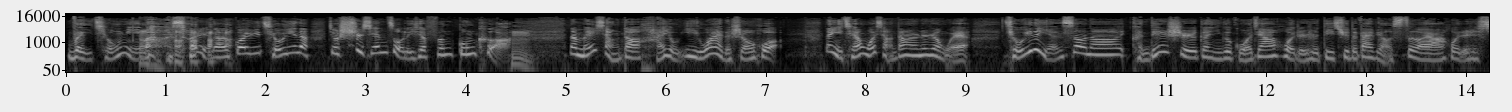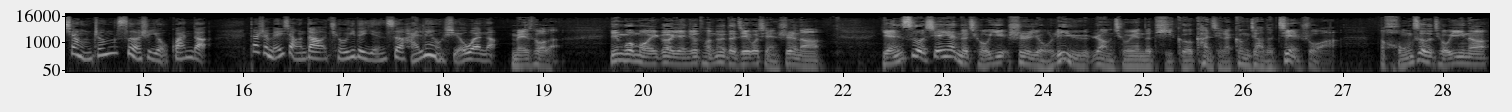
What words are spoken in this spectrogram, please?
伪球迷嘛，所以呢，关于球衣呢，就事先做了一些分功课啊。嗯，那没想到还有意外的收获。那以前我想当然的认为，球衣的颜色呢，肯定是跟一个国家或者是地区的代表色呀，或者是象征色是有关的。但是没想到，球衣的颜色还另有学问呢。没错的，英国某一个研究团队的结果显示呢，颜色鲜艳的球衣是有利于让球员的体格看起来更加的健硕啊。那红色的球衣呢，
